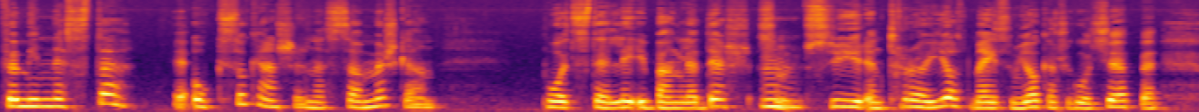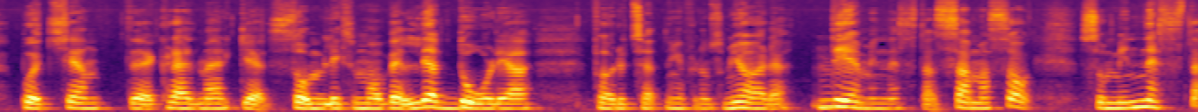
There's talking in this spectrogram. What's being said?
För min nästa är också kanske den här sömmerskan på ett ställe i Bangladesh som syr en tröja åt mig som jag kanske går och köper på ett känt eh, klädmärke som liksom har väldigt dåliga förutsättningar för de som gör det. Det är min nästa. Samma sak som min nästa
